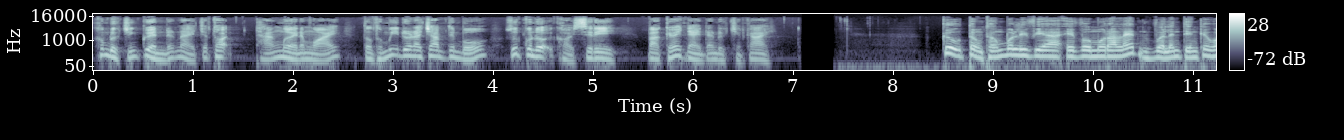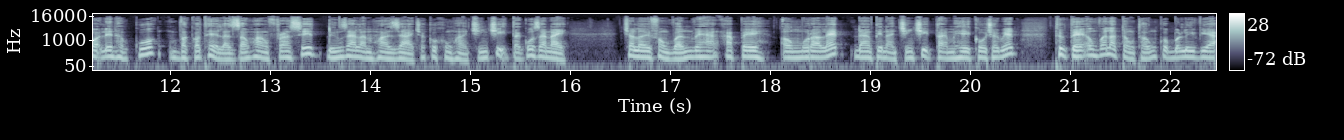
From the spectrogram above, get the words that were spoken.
không được chính quyền nước này chấp thuận. Tháng 10 năm ngoái, Tổng thống Mỹ Donald Trump tuyên bố rút quân đội khỏi Syria và kế hoạch này đang được triển khai. Cựu Tổng thống Bolivia Evo Morales vừa lên tiếng kêu gọi Liên Hợp Quốc và có thể là Giáo hoàng Francis đứng ra làm hòa giải cho cuộc khủng hoảng chính trị tại quốc gia này. Trả lời phỏng vấn với hãng AP, ông Morales đang tị nạn chính trị tại Mexico cho biết thực tế ông vẫn là Tổng thống của Bolivia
